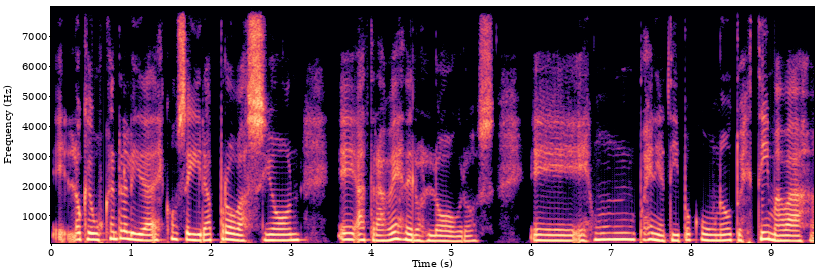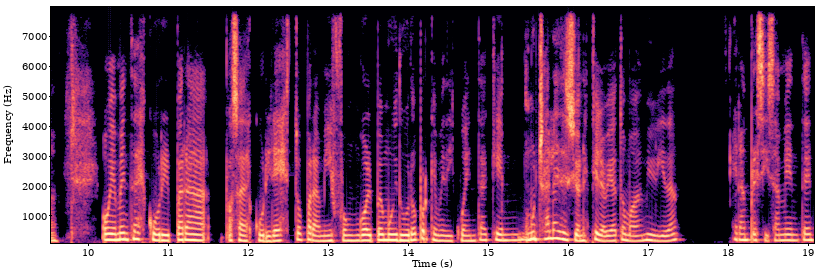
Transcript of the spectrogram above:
eh, lo que busca en realidad es conseguir aprobación eh, a través de los logros. Es un pues, con una autoestima baja. Obviamente descubrir para, o sea, descubrir esto para mí fue un golpe muy duro porque me di cuenta que muchas de las decisiones que yo había tomado en mi vida eran precisamente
